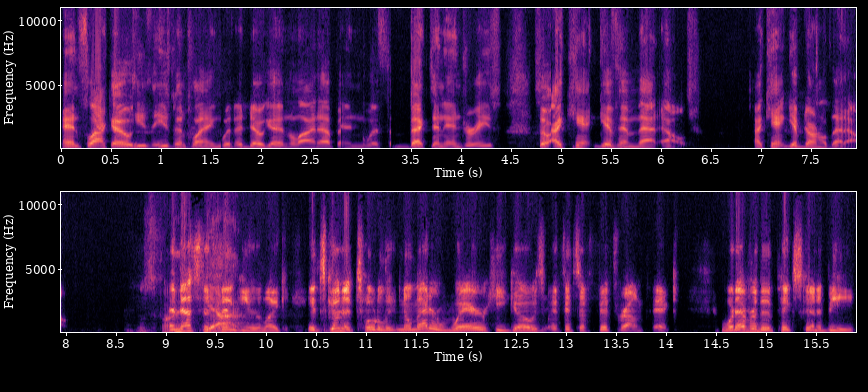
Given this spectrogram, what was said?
and Flacco, he's he's been playing with Edoga in the lineup and with Becton injuries, so I can't give him that out. I can't give Darnold that out. And that's the yeah. thing here. Like, it's going to totally, no matter where he goes, if it's a fifth round pick, whatever the pick's going to be,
